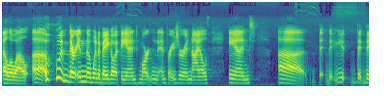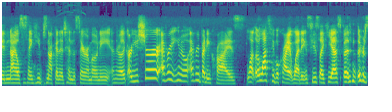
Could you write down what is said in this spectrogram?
LOL. Uh, when they're in the Winnebago at the end, Martin and Frasier and Niles, and uh, the, the, the, Niles is saying he's not going to attend the ceremony, and they're like, "Are you sure?" Every you know, everybody cries. Lot, lots of people cry at weddings. He's like, "Yes, but there's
